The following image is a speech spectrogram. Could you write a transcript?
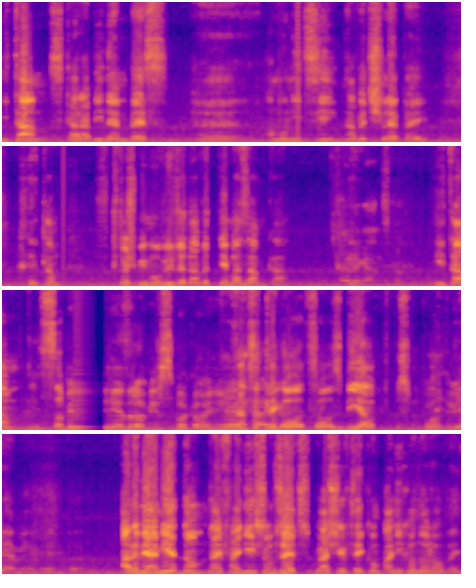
i tam z karabinem bez e, amunicji, nawet ślepej, tam ktoś mi mówił, że nawet nie ma zamka. Elegancko. I tam Nic sobie nie zrobisz, spokojnie. znaczy tego, co zbija spłon. Wiem, wiem, wiem. Tak. Ale miałem jedną najfajniejszą rzecz właśnie w tej kompanii honorowej,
